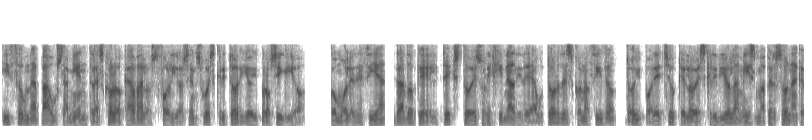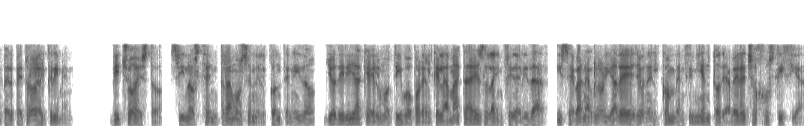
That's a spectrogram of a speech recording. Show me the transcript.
Hizo una pausa mientras colocaba los folios en su escritorio y prosiguió. Como le decía, dado que el texto es original y de autor desconocido, doy por hecho que lo escribió la misma persona que perpetró el crimen. Dicho esto, si nos centramos en el contenido, yo diría que el motivo por el que la mata es la infidelidad, y se vanagloria de ello en el convencimiento de haber hecho justicia.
